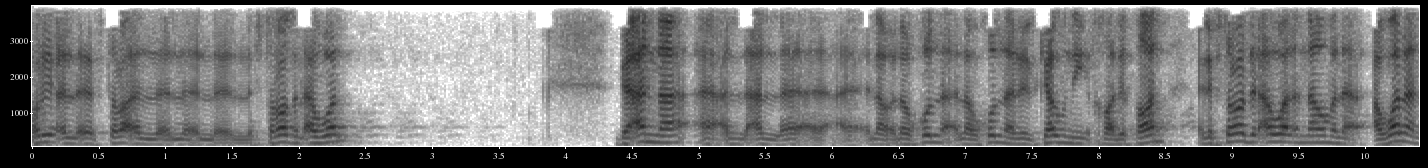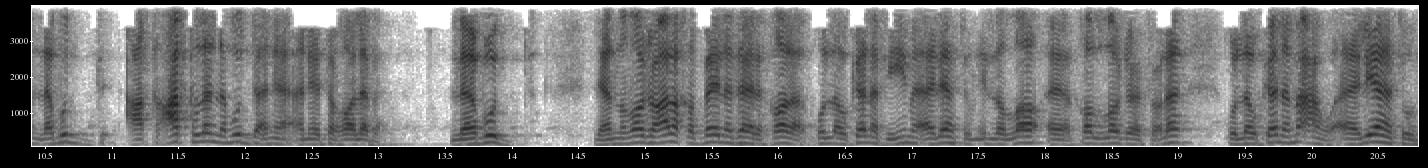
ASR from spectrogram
الافتراض الأول بأن لو قلنا, لو قلنا للكون خالقان الافتراض الأول أنه أولا لابد عقلا لابد أن يتغالبا. لابد. لأن الله تعالى قد بين ذلك. قال قل لو كان فيهما آلهة إلا الله. قال الله جل وعلا قل لو كان معه آلهة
